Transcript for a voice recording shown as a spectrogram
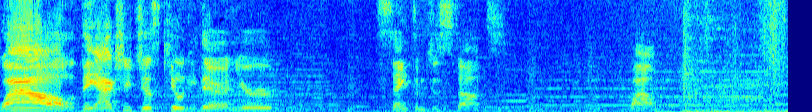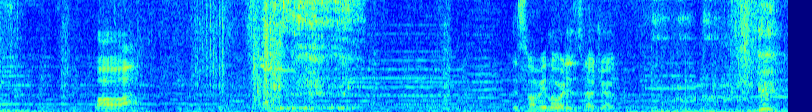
Wow, they actually just killed you there, and your sanctum just stopped. Wow. Wow, wow. This mummy lord is no joke.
